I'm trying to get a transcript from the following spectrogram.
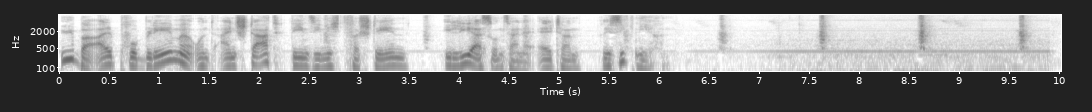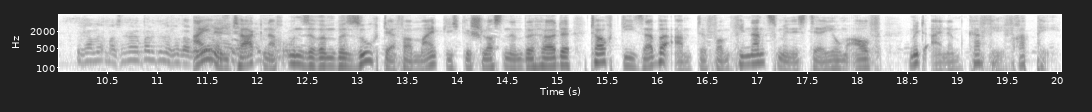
Überall Probleme und ein Staat, den sie nicht verstehen. Elias und seine Eltern resignieren. Einen Tag nach unserem Besuch der vermeintlich geschlossenen Behörde taucht dieser Beamte vom Finanzministerium auf mit einem Café Frappé.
